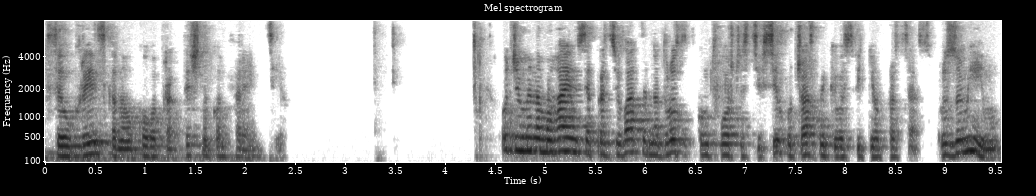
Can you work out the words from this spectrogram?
всеукраїнська наукова практична конференція. Отже, ми намагаємося працювати над розвитком творчості всіх учасників освітнього процесу. Розуміємо,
